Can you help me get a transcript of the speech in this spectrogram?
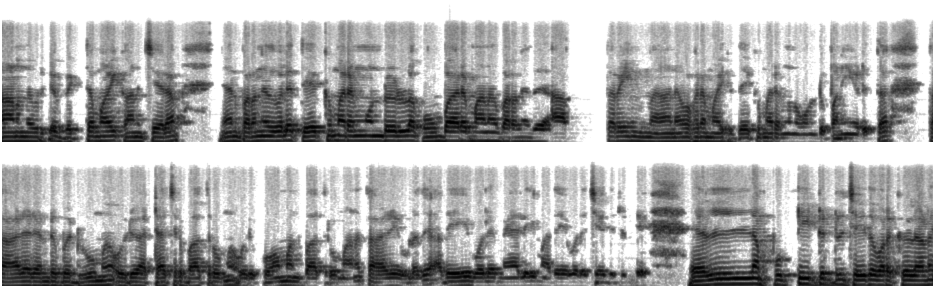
കാണുന്നവർക്ക് വ്യക്തമായി കാണിച്ചു തരാം. ഞാൻ പറഞ്ഞതുപോലെ തേക്ക് മരം കൊണ്ടുള്ള കൂമ്പാരമാണ് പറഞ്ഞത്. അത്രയും മനോഹരമായിട്ട് തേക്ക് മരങ്ങൾ കൊണ്ട് പണിയെടുത്ത താഴെ രണ്ട് ബെഡ്റൂം ഒരു അറ്റാച്ച്ഡ് ബാത്റൂം ഒരു കോമൺ ബാത്റൂമാണ് താഴെയുള്ളത് അതേപോലെ മേലെയും അതേപോലെ ചെയ്തിട്ടുണ്ട്. എല്ലാം പൊട്ടിയിട്ടിട്ട് ചെയ്ത വർക്കുകളാണ്.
